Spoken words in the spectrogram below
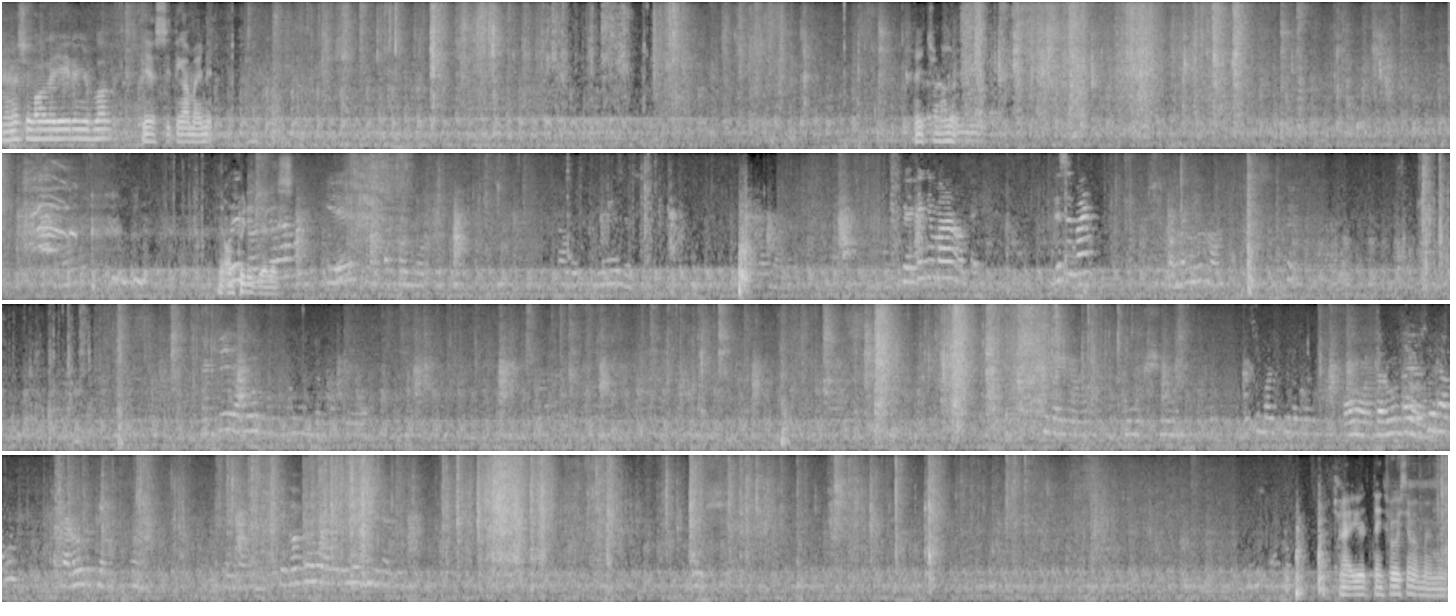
Can I show all that you ate in your vlog? Yes, you think I might it? Hey, Chumano. Yeah, I'm pretty jealous. Yes. Okay, think about it. Okay. This is mine? She's got my name on. Oh, I also have one. Tarun the pink. If Maybe Alright, good. Thanks for wasting my memory.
